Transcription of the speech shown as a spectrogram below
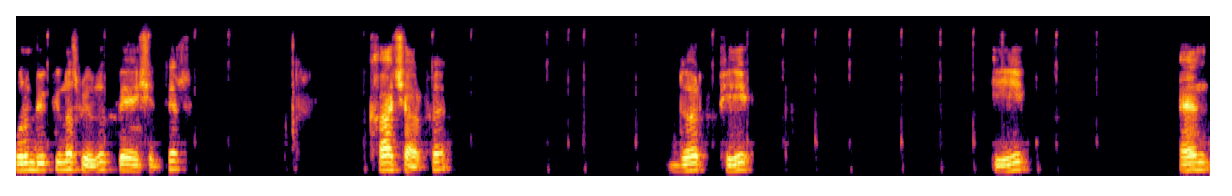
Bunun büyüklüğü nasıl buluyorduk? B eşittir. K çarpı 4 pi i n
